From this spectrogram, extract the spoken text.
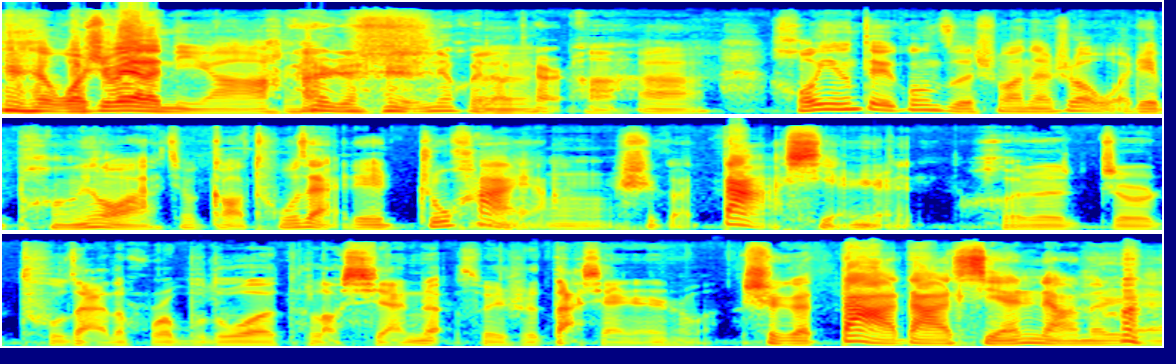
我是为了你啊。人人家会聊天啊。啊，侯莹对公子说呢，说我这朋友啊，就搞屠宰这朱亥呀、嗯是个大闲人，合着就是屠宰的活儿不多，他老闲着，所以是大闲人是吗？是个大大贤良的人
